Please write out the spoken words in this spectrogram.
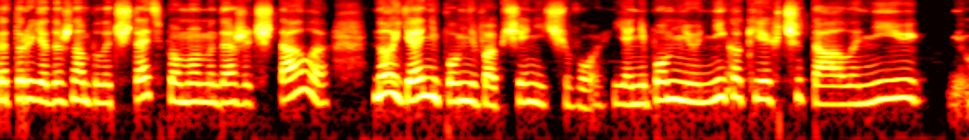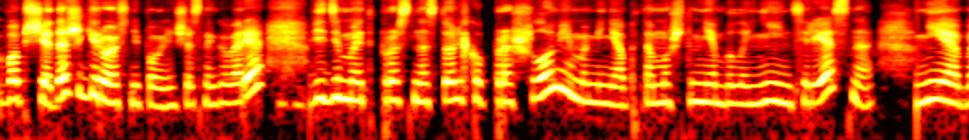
которые я должна была читать, по-моему, даже читала, но я не помню вообще ничего. Я не помню ни как я их читала, ни вообще даже героев не помню, честно говоря. Видимо, это просто настолько прошло мимо меня, потому что мне было неинтересно, не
